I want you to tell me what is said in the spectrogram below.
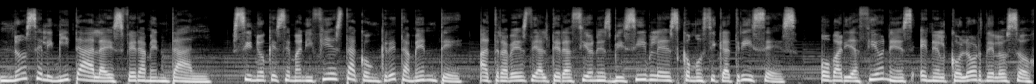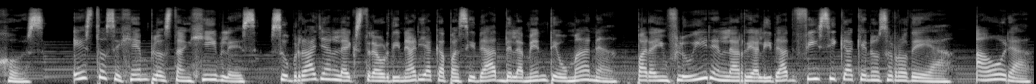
no se limita a la esfera mental, sino que se manifiesta concretamente a través de alteraciones visibles como cicatrices o variaciones en el color de los ojos. Estos ejemplos tangibles subrayan la extraordinaria capacidad de la mente humana para influir en la realidad física que nos rodea. Ahora,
